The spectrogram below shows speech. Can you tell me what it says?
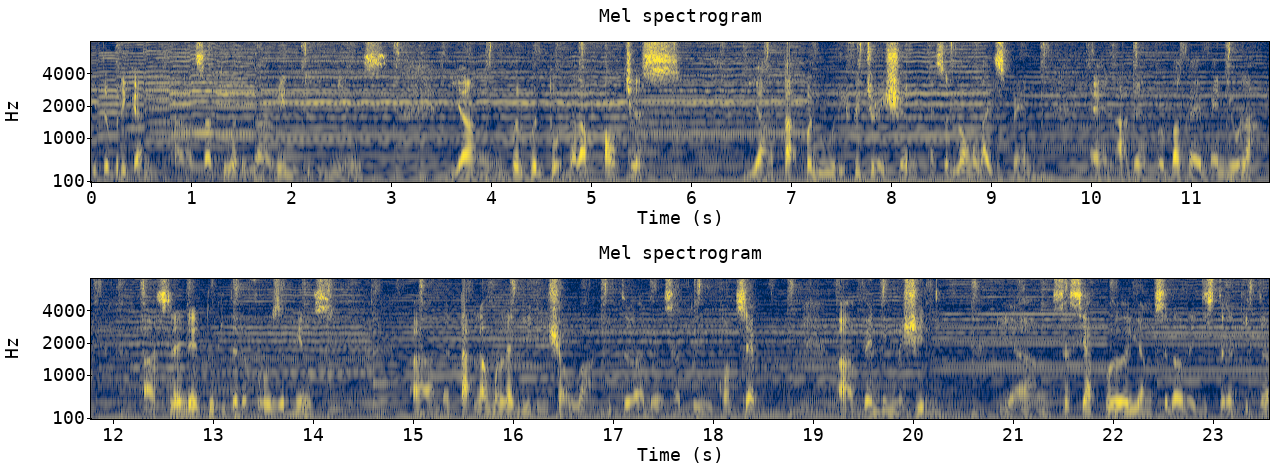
kita berikan. Uh, satu adalah ready to eat meals yang berbentuk dalam pouches yang tak perlu refrigeration has a long lifespan and ada pelbagai menu lah. Uh, selain dari itu kita ada frozen meals. Uh, dan tak lama lagi insyaAllah kita ada satu konsep uh, vending machine yang sesiapa yang sedang register dengan kita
